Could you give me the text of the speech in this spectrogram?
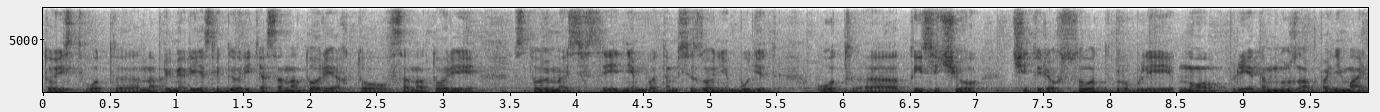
То есть, вот, э, например, если говорить о санаториях, то в санатории стоимость в среднем в этом сезоне будет от 1400 э, рублей. Но при этом нужно понимать,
